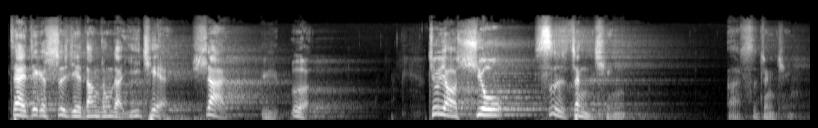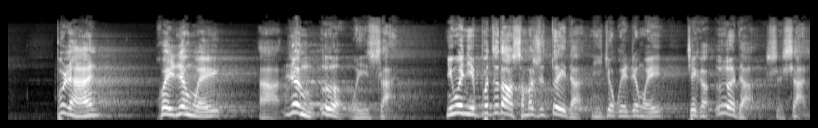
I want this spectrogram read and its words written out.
在这个世界当中的一切善与恶，就要修四正勤啊，四正勤，不然会认为。啊，任恶为善，因为你不知道什么是对的，你就会认为这个恶的是善的。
